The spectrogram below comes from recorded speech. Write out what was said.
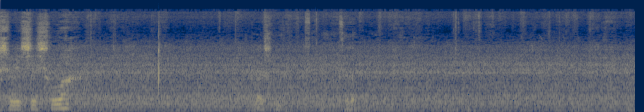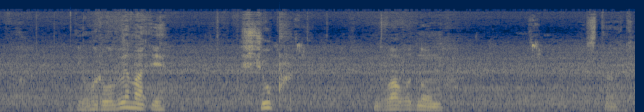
швидше йшло. Це... І горловина, і щуп два в одному. Ось так.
